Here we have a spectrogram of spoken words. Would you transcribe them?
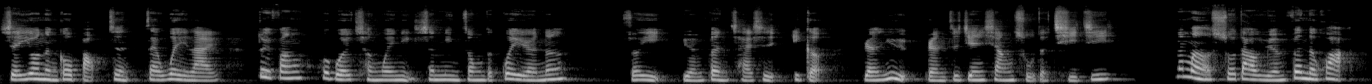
谁又能够保证在未来对方会不会成为你生命中的贵人呢？所以，缘分才是一个人与人之间相处的奇迹。那么，说到缘分的话，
